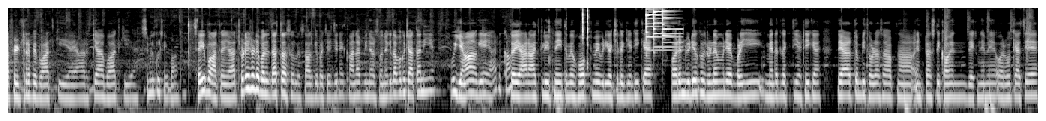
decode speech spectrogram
फ़िल्टर पे बात की है यार, क्या बात की है? बिल्कुल सही बात है। सही बात है यार छोटे छोटे बच्चे दस दस साल के बच्चे, जिन्हें खाना पीना और सोने के अलावा कुछ आता नहीं है, वो यहाँ आ गए यार तो यार आज के लिए इतना ही, तुम्हें होप तुम्हें वीडियो अच्छी लगी है, ठीक है? और इन वीडियो को ढूँढने में मुझे बड़ी ही मेहनत लगती है, ठीक है? तो यार तुम भी थोड़ा सा अपना इंटरेस्ट दिखाओ इन देखने में, और वो कैसे है?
